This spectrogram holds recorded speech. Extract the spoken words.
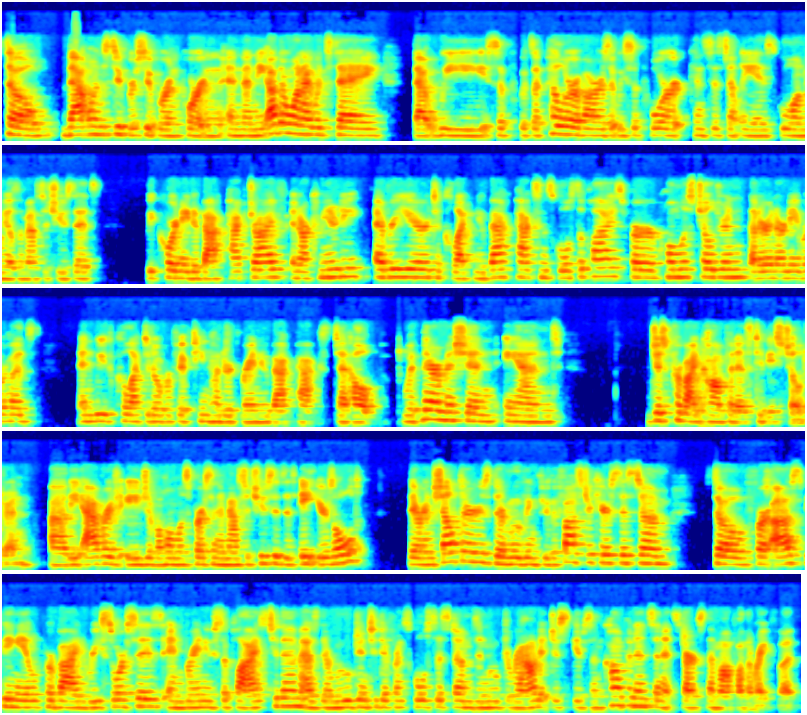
So that one's super, super important. And then the other one I would say that we, it's a pillar of ours that we support consistently is School on Wheels in Massachusetts. We coordinate a backpack drive in our community every year to collect new backpacks and school supplies for homeless children that are in our neighborhoods. And we've collected over 1,500 brand new backpacks to help with their mission and just provide confidence to these children. Uh, the average age of a homeless person in Massachusetts is eight years old. They're in shelters, they're moving through the foster care system, so for us, being able to provide resources and brand new supplies to them as they're moved into different school systems and moved around, it just gives them confidence and it starts them off on the right foot.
